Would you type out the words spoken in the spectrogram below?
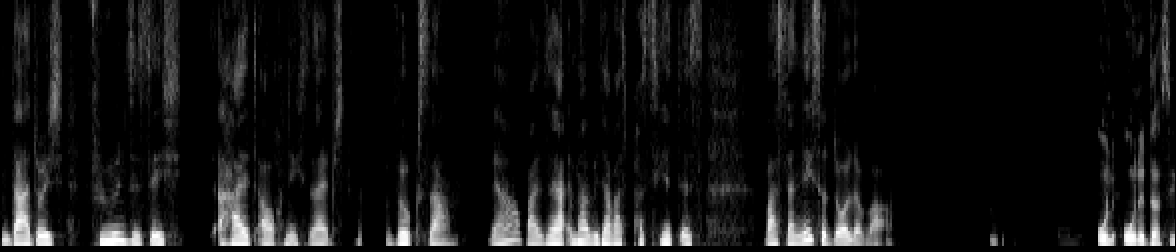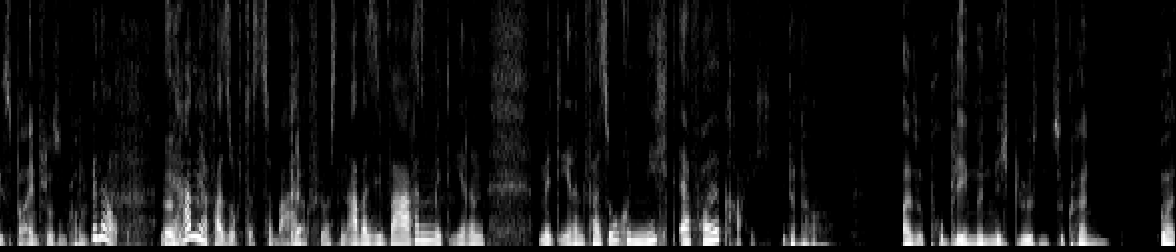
und dadurch fühlen sie sich halt auch nicht selbst wirksam. Ja, weil ja immer wieder was passiert ist, was dann nicht so dolle war. Ohne, ohne dass sie es beeinflussen konnten. Genau. Sie Äh, haben ja versucht, das zu beeinflussen, aber sie waren mit ihren, mit ihren Versuchen nicht erfolgreich. Genau. Also Probleme nicht lösen zu können, oder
